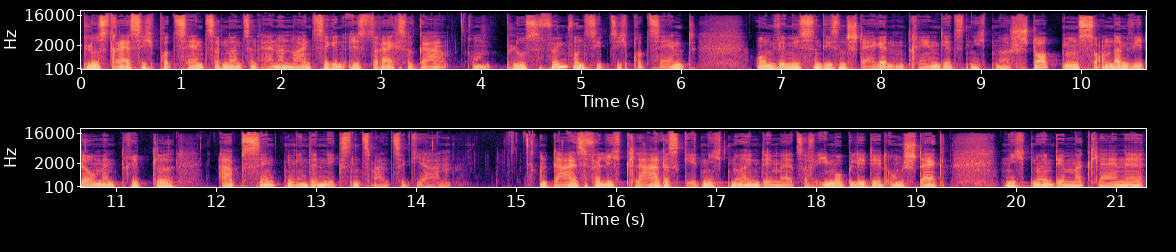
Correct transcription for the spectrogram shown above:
plus 30 Prozent seit 1991, in Österreich sogar um plus 75 Prozent. Und wir müssen diesen steigenden Trend jetzt nicht nur stoppen, sondern wieder um ein Drittel absenken in den nächsten 20 Jahren. Und da ist völlig klar, das geht nicht nur, indem man jetzt auf E-Mobilität umsteigt, nicht nur indem man kleine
